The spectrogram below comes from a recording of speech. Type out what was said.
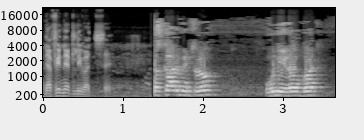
ડેફિનેટલી વધશે. નમસ્કાર મિત્રો હું નીરવ ભટ્ટ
